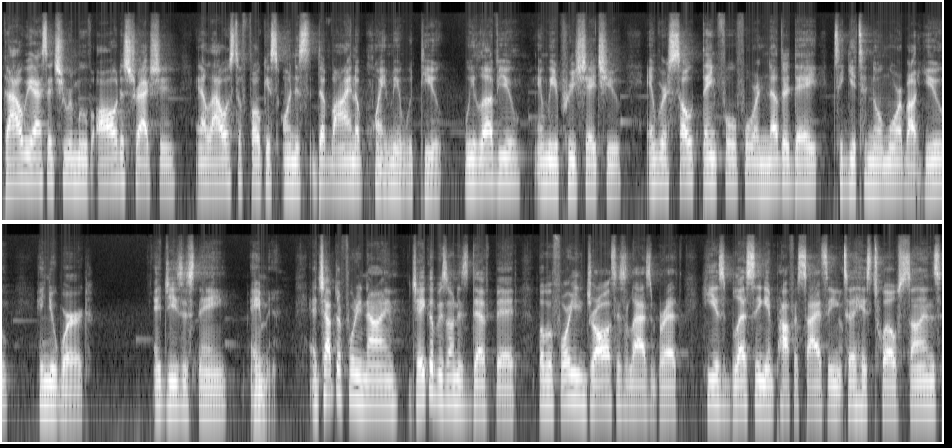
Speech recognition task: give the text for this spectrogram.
God, we ask that you remove all distraction and allow us to focus on this divine appointment with you. We love you and we appreciate you. And we're so thankful for another day to get to know more about you and your word. In Jesus' name, amen. In chapter 49, Jacob is on his deathbed, but before he draws his last breath, he is blessing and prophesying to his 12 sons,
